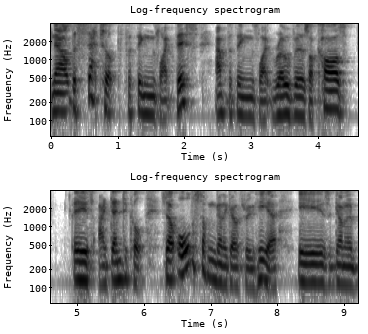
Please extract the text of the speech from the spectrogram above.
Now, the setup for things like this and for things like rovers or cars is identical. So all the stuff I'm going to go through here is going to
